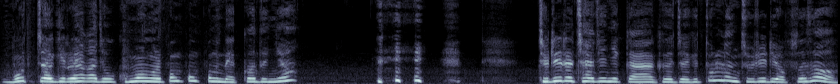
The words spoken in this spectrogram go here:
못 저기로 해가지고 구멍을 뽕뽕뽕 냈거든요. 줄이를 찾으니까 그 저기 뚫는 줄일이 없어서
